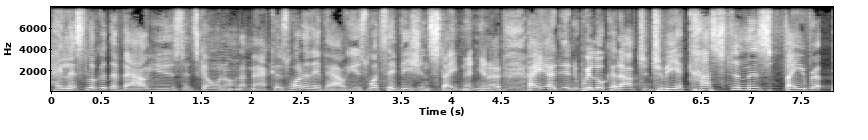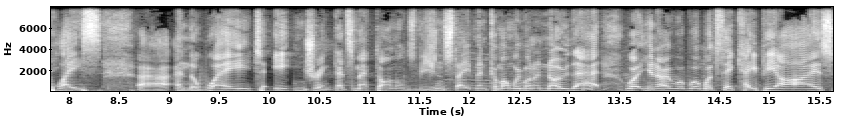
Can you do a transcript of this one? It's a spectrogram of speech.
hey, let's look at the values that's going on at Macca's. What are their values? What's their vision statement? You know, hey, we look it up to, to be a customer's favorite place uh, and the way to eat and drink. That's McDonald's vision statement. Come on, we want to know that. What you know, what, what's their KPIs?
